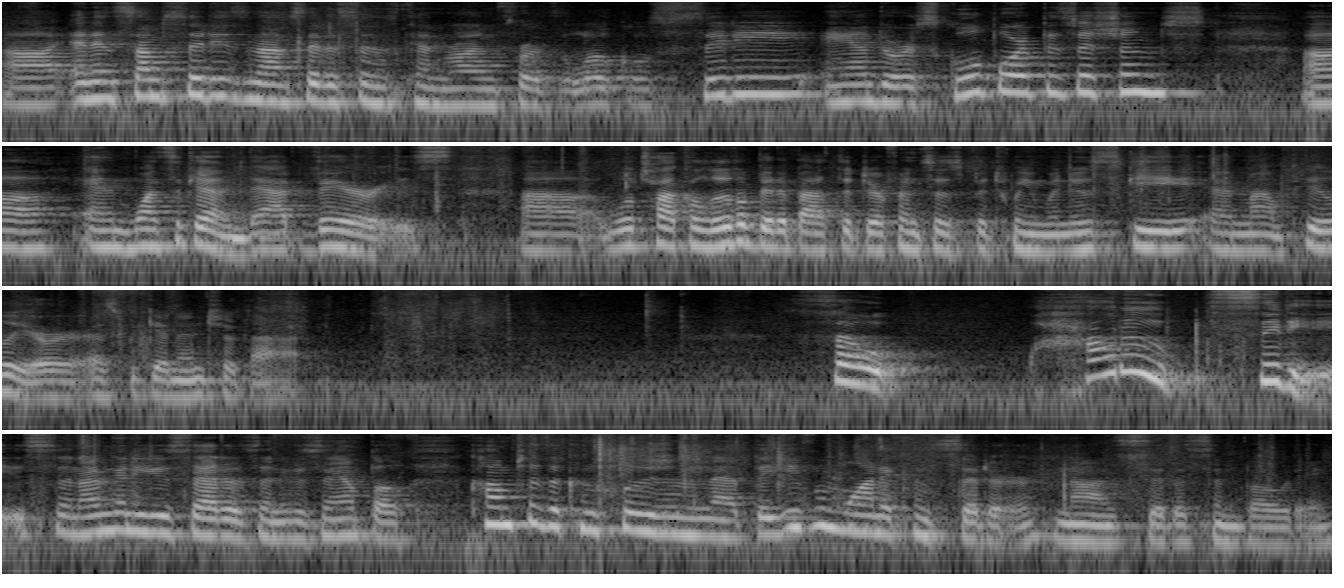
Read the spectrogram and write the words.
Uh, and in some cities, non-citizens can run for the local city and or school board positions. Uh, and once again, that varies. Uh, we'll talk a little bit about the differences between Winooski and Montpelier as we get into that. So how do cities, and I'm going to use that as an example, come to the conclusion that they even want to consider non-citizen voting?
